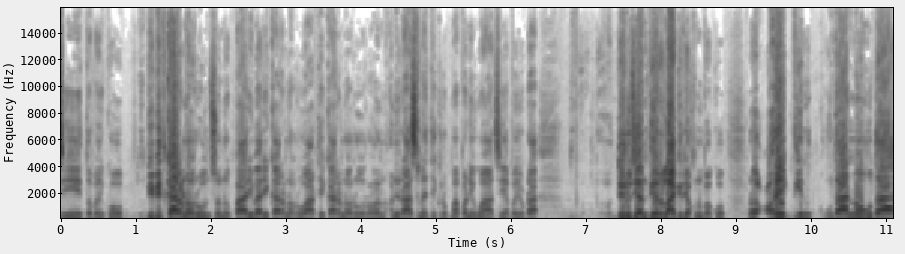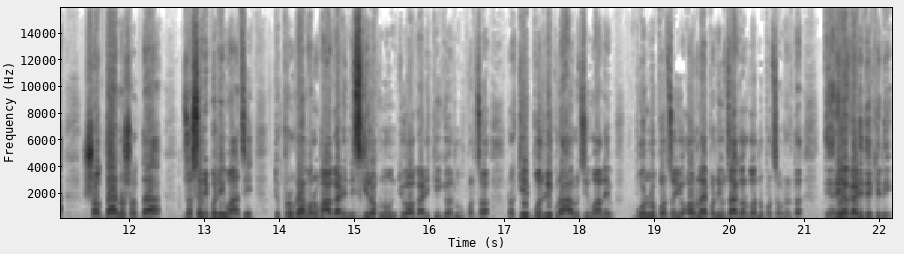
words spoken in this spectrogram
चाहिँ तपाईँको विविध कारणहरू हुन्छन् पारिवारिक कारणहरू आर्थिक कारणहरू होलान् अनि राजनैतिक रूपमा पनि उहाँ चाहिँ अब एउटा दिलोज्यान दिएर लागिराख्नु भएको र हरेक दिन हुँदा नहुँदा सक्दा नसक्दा जसरी पनि उहाँ चाहिँ त्यो प्रोग्रामहरूमा अगाडि निस्किराख्नुहुन्थ्यो अगाडि के गर्नुपर्छ र केही बोल्ने कुराहरू चाहिँ उहाँले बोल्नुपर्छ यो अरूलाई पनि उजागर गर्नुपर्छ भनेर त धेरै अगाडिदेखि नै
